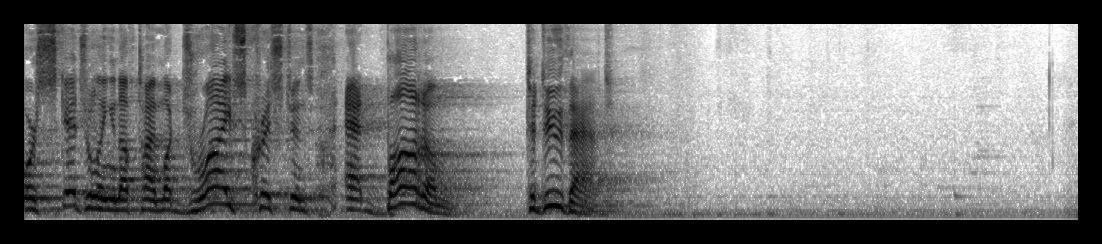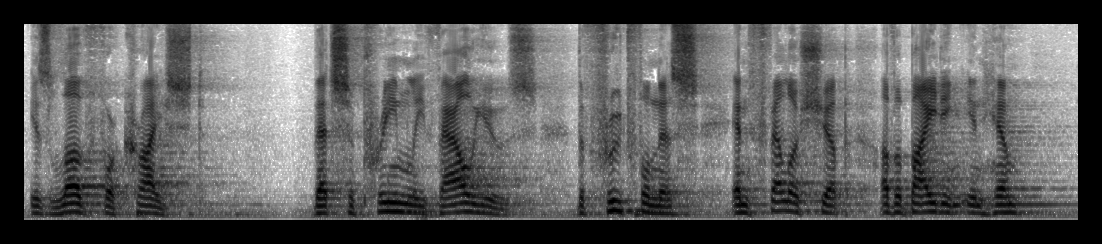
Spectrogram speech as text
or scheduling enough time. What drives Christians at bottom to do that is love for Christ that supremely values the fruitfulness and fellowship of abiding in Him.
